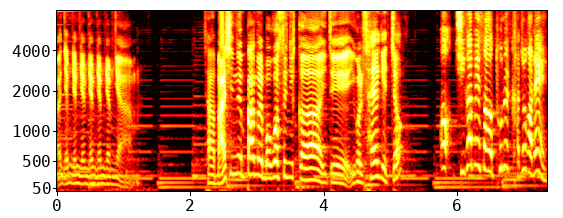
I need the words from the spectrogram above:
아 냠냠냠냠냠냠냠 자 맛있는 빵을 먹었으니까 이제 이걸 사야겠죠? 어, 지갑에서 돈을 가져가래.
